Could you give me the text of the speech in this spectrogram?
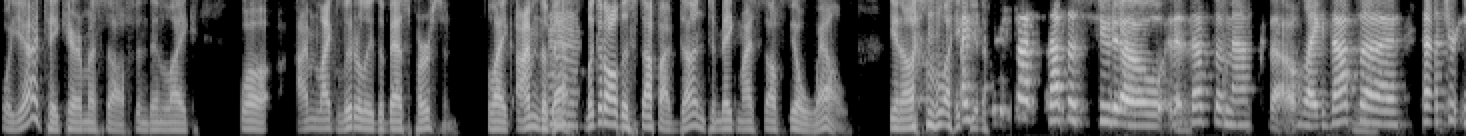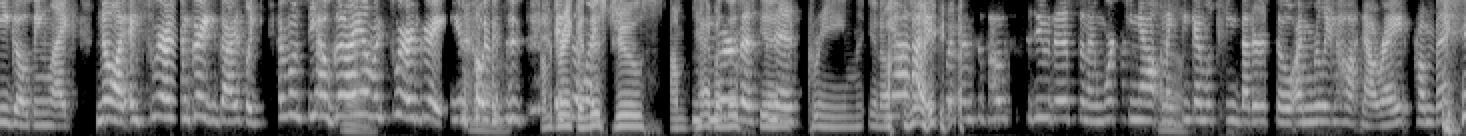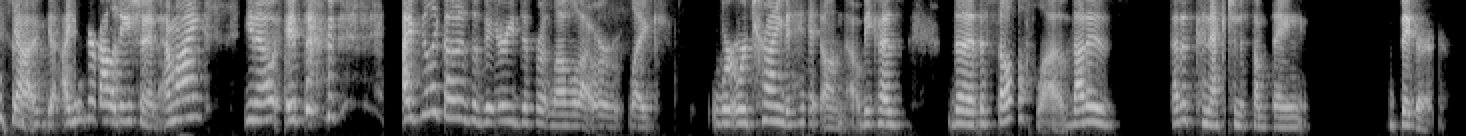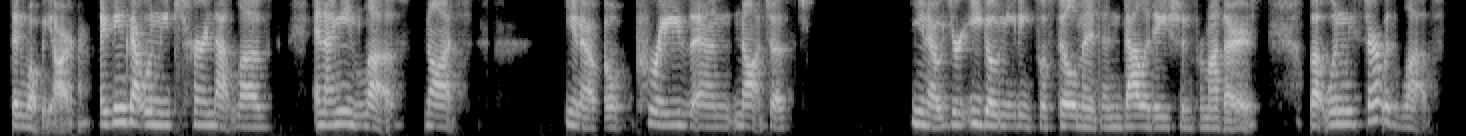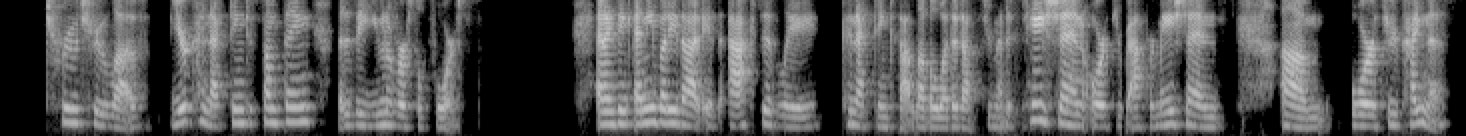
well, yeah, I take care of myself, and then like well, I'm like literally the best person. Like I'm the mm. best. Look at all the stuff I've done to make myself feel well. You know, like I you know. that's that's a pseudo. That's a mask, though. Like that's yeah. a that's your ego being like, no, I, I, swear I'm great, you guys. Like everyone see how good yeah. I am. I swear I'm great. You know, yeah. it's, I'm drinking a, like, this juice. I'm having this skin cream. You know, yeah, like, it's like I'm supposed to do this, and I'm working out, and I think I'm looking better, so I'm really hot now, right? Promise. yeah, I need your validation. Am I? You know it's i feel like that is a very different level that we're like we're, we're trying to hit on though because the the self-love that is that is connection to something bigger than what we are. I think that when we turn that love and i mean love not you know praise and not just you know your ego needing fulfillment and validation from others but when we start with love true true love you're connecting to something that is a universal force. And I think anybody that is actively connecting to that level, whether that's through meditation or through affirmations um, or through kindness,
